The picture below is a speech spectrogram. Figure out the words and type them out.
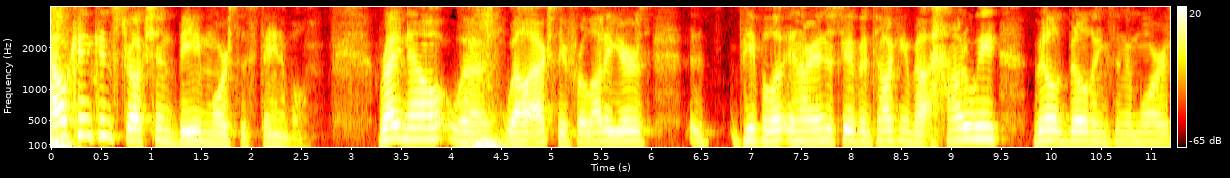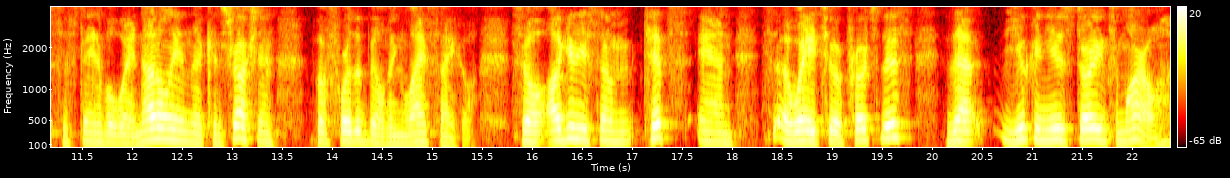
How can construction be more sustainable? Right now, uh, well, actually, for a lot of years, uh, people in our industry have been talking about how do we build buildings in a more sustainable way, not only in the construction, but for the building life cycle. So I'll give you some tips and a way to approach this that you can use starting tomorrow.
